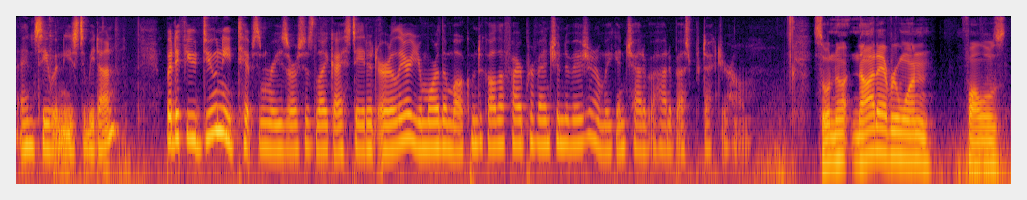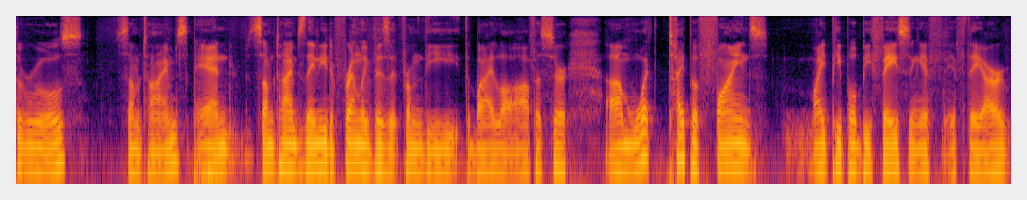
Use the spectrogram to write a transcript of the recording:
and see what needs to be done. But if you do need tips and resources, like I stated earlier, you're more than welcome to call the Fire Prevention Division and we can chat about how to best protect your home. So, not, not everyone follows the rules sometimes, and sometimes they need a friendly visit from the, the bylaw officer. Um, what type of fines might people be facing if, if they are,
